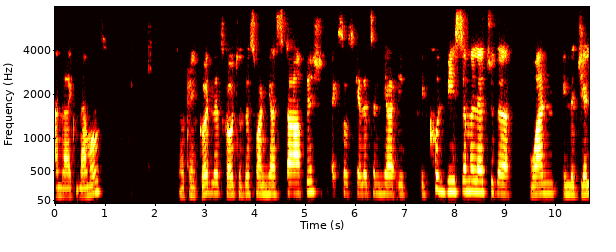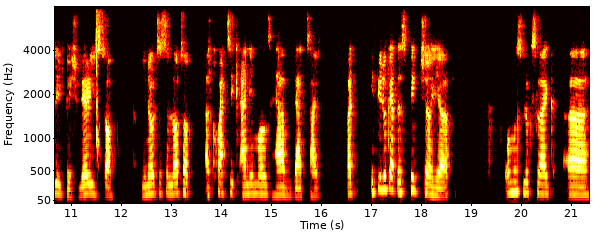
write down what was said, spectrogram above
unlike mammals. Okay, good. Let's go to this one here. Starfish exoskeleton here. It, it could be similar to the one in the jellyfish, very soft. You notice a lot of aquatic animals have that type. But if you look at this picture here, almost looks like uh,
